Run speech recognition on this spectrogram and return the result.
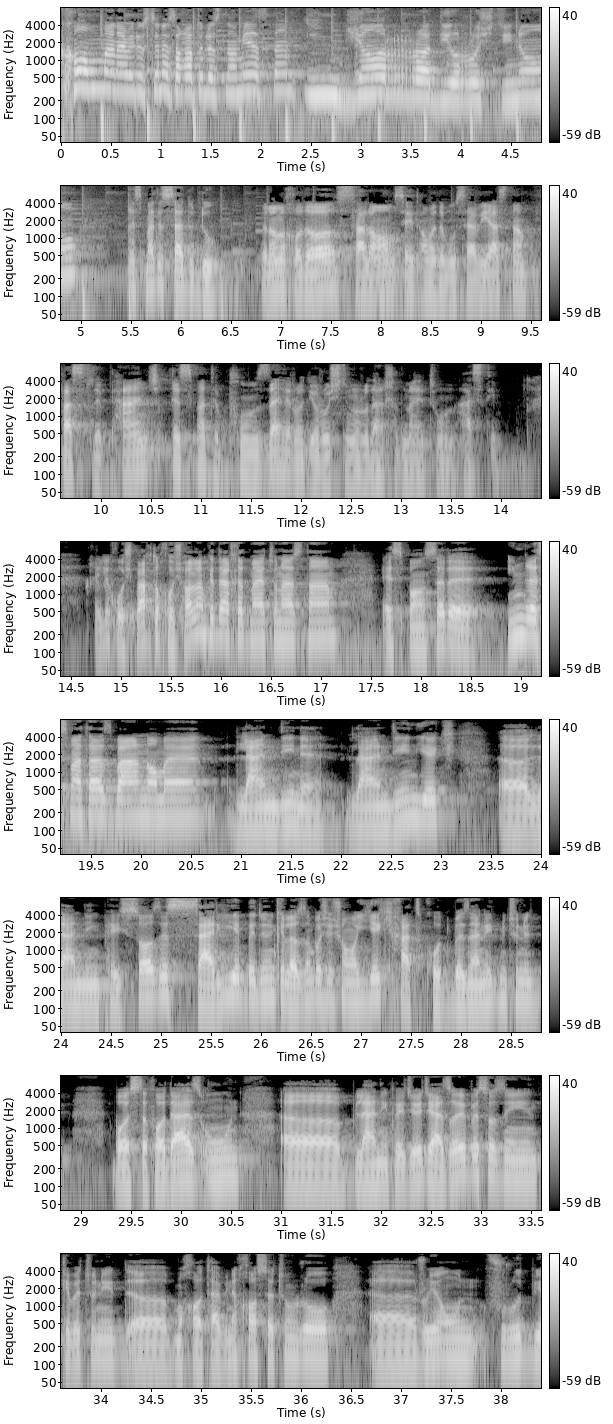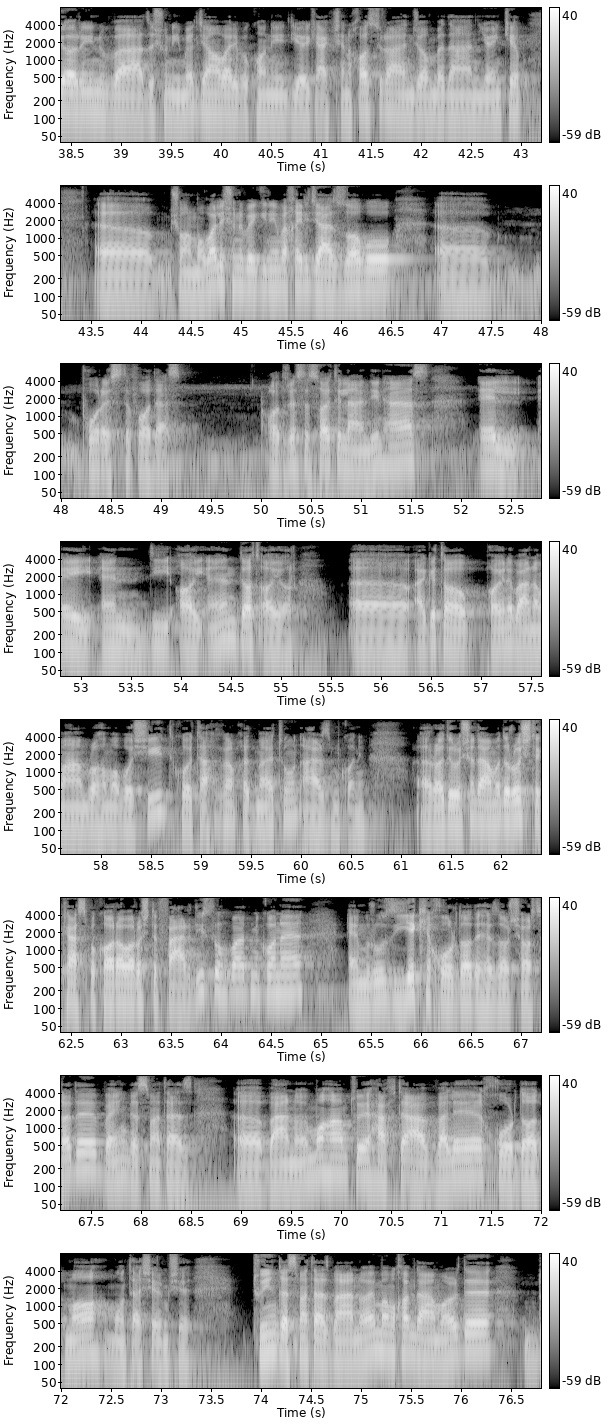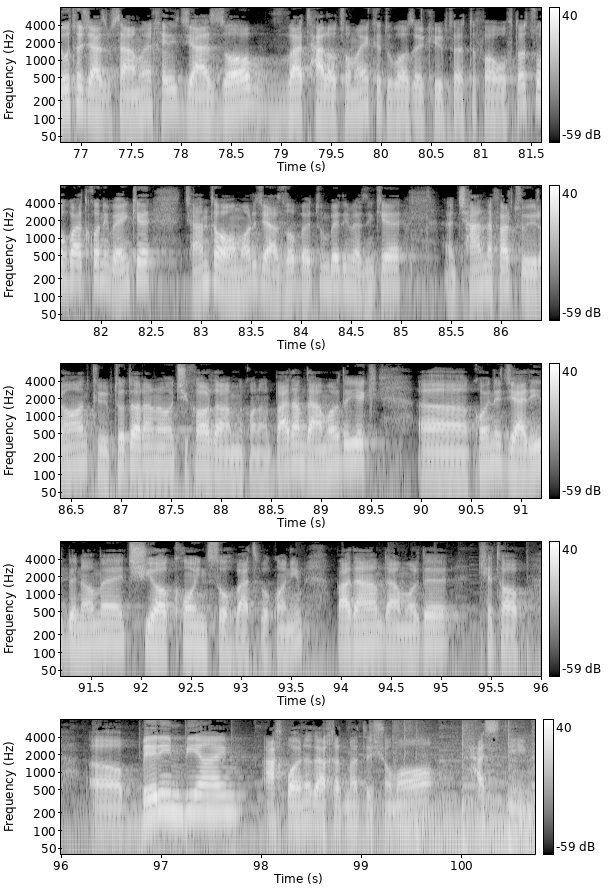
علیکم من امیر حسین ثقةالاسلامی هستم. اینجا رادیو رشدینو قسمت 102 به نام خدا سلام سید حامد موسوی هستم. فصل 5 قسمت 15 رادیو رشدینو رو در خدمتتون هستیم. خیلی خوشبخت و خوشحالم که در خدمتتون هستم. اسپانسر این قسمت از برنامه لندینه. لندین یک landing page ساز سریع بدون که لازم باشه شما یک خط کد بزنید می‌تونید با استفاده از اون landing page هایی بسازین که بتونید مخاطبین خاصتون رو روی اون فرود بیارین و ازشون ایمیل جمع آوری بکنید یا یک اکشن خاصی رو انجام بدن یا اینکه شما موبایلشون رو بگیرین و خیلی جذاب و پر استفاده است. آدرس سایت لندین هست l a n d i n اگه تا پایان برنامه همراه ما باشید کد تخفیف هم خدمتتون عرض می‌کنیم. رادیو روشن در مورد رشد کسب و کارها و رشد فردی صحبت می‌کنه. امروز یک خرداد 1400 و این قسمت از برنامه ما هم توی هفته اول خرداد ماه منتشر میشه. تو این قسمت از برنامه ما می‌خوایم در مورد دو تا جذب سرمایه خیلی جذاب و تلاطمایی که تو بازار کریپتو اتفاق افتاد صحبت کنیم و اینکه چند تا آمار جذاب بهتون بدیم از اینکه چند نفر تو ایران کریپتو دارن و چیکار دارن می‌کنن. بعدم در مورد یک کوین جدید به نام چیا کوین صحبت بکنیم. بعدم در مورد کتاب. بریم بیایم اخبارنا در خدمت شما هستیم.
